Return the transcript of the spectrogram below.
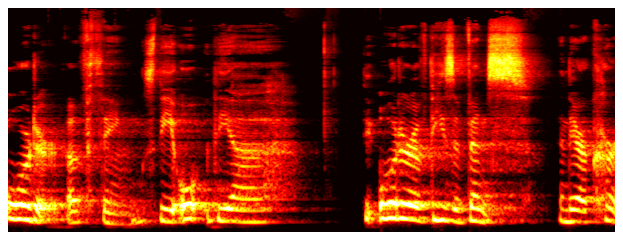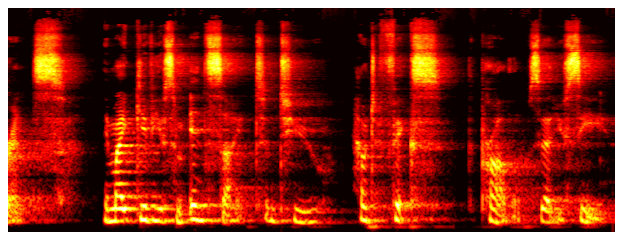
order of things, the o- the uh, the order of these events and their occurrence. They might give you some insight into how to fix the problems that you see.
